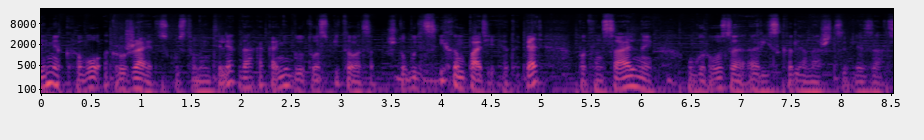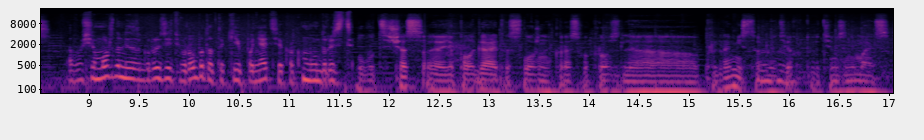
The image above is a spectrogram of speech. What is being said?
теми, кого окружает искусственный интеллект, да, как они будут воспитываться, что будет с их эмпатией. Это опять потенциальная угроза риска для нашей цивилизации. А вообще можно ли загрузить в робота такие понятия, как мудрость? Ну вот сейчас, э, я полагаю, это сложный как раз вопрос для программистов, для тех, кто этим занимается.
